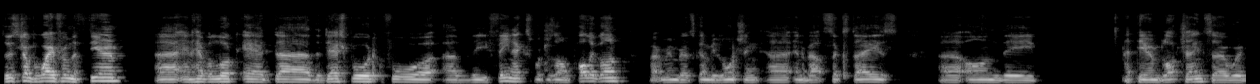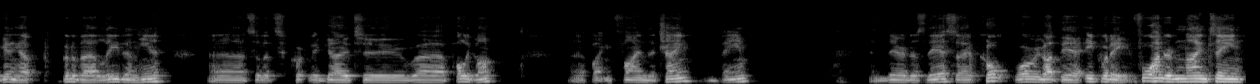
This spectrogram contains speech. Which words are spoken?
So let's jump away from Ethereum uh, and have a look at uh, the dashboard for the Fenix, which is on Polygon. But remember, it's going to be launching in about six days on the Ethereum blockchain. So we're getting a bit of a lead in here. so let's quickly go to Polygon. if I can find the chain, bam. And there it is there. So cool. What we got there? Equity, 419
